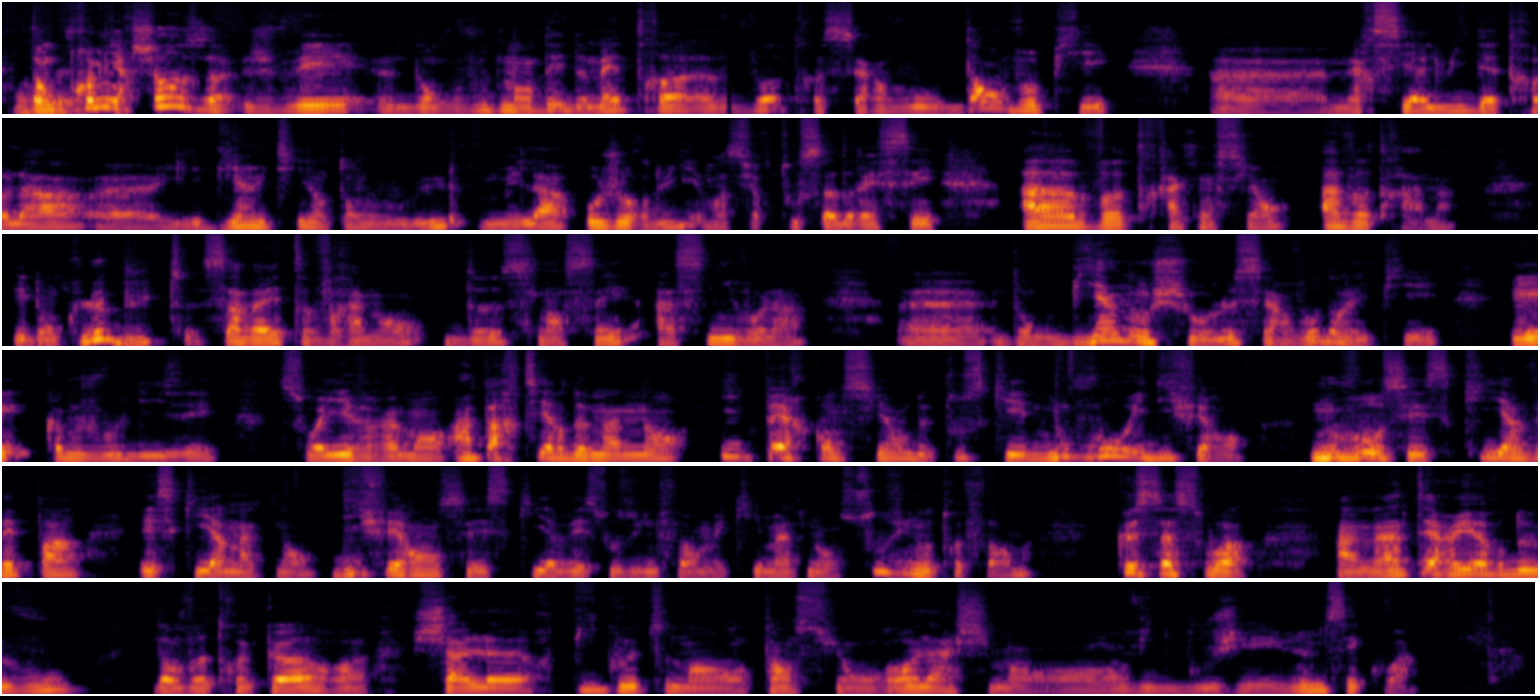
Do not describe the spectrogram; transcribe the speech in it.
Donc, première chose, je vais donc vous demander de mettre votre cerveau dans vos pieds. Euh, merci à lui d'être là. Euh, il est bien utile en temps voulu. Mais là, aujourd'hui, on va surtout s'adresser à votre inconscient, à votre âme. Et donc, le but, ça va être vraiment de se lancer à ce niveau-là. Euh, donc, bien au chaud, le cerveau dans les pieds. Et comme je vous le disais, soyez vraiment, à partir de maintenant, hyper conscient de tout ce qui est nouveau et différent Nouveau, c'est ce qu'il n'y avait pas et ce qu'il y a maintenant. Différent, c'est ce qu'il y avait sous une forme et qui est maintenant sous une autre forme. Que ça soit à l'intérieur de vous, dans votre corps, chaleur, picotement, tension, relâchement, envie de bouger, je ne sais quoi.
